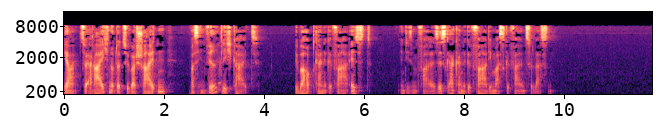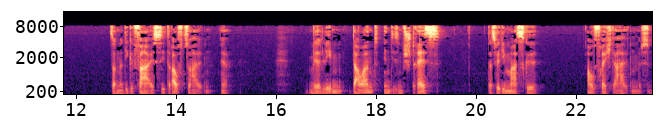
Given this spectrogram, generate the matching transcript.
ja, zu erreichen oder zu überschreiten, was in Wirklichkeit überhaupt keine Gefahr ist. In diesem Fall. Es ist gar keine Gefahr, die Maske fallen zu lassen. Sondern die Gefahr ist, sie draufzuhalten. Ja. Wir leben dauernd in diesem Stress, dass wir die Maske aufrechterhalten müssen.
